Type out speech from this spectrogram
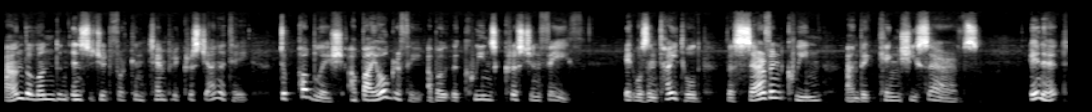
and the London Institute for Contemporary Christianity to publish a biography about the Queen's Christian faith. It was entitled The Servant Queen and the King She Serves. In it,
